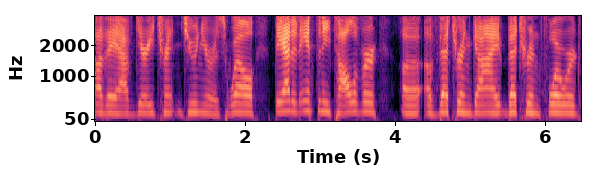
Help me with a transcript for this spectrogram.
Uh, they have Gary Trent Jr. as well. They added Anthony Tolliver, uh, a veteran guy, veteran forward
